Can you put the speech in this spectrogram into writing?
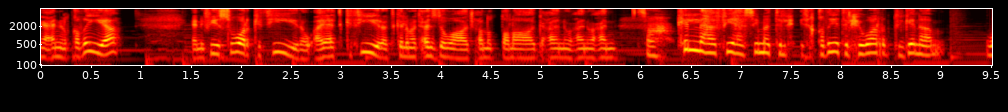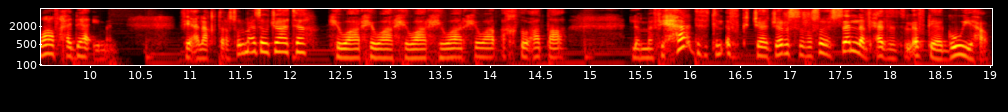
يعني القضية يعني في صور كثيرة وآيات كثيرة تكلمت عن الزواج عن الطلاق عن وعن وعن. صح. كلها فيها سمة قضية الحوار تلقينا واضحة دائما. في علاقة الرسول مع زوجاته حوار حوار حوار حوار حوار أخذ وعطاء لما في حادثة الإفك جاء جلس الرسول صلى الله عليه وسلم في حادثة الإفك يا قويها.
